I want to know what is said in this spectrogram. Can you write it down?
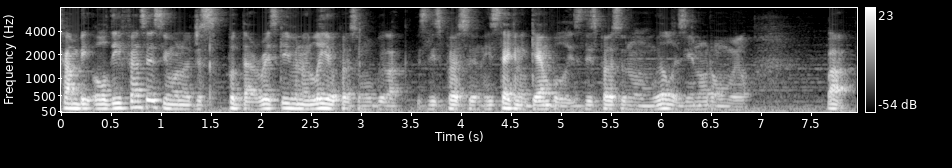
can't be all defenses. You want to just put that risk. Even a Leo person will be like, is this person? He's taking a gamble. Is this person on wheel? Is he not on wheel? But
